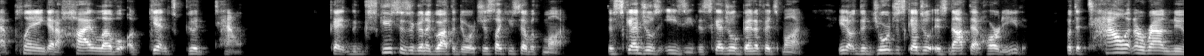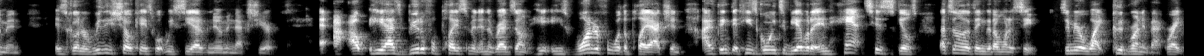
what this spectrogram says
at playing at a high level against good talent. Okay, the excuses are going to go out the door, just like you said with Mond. The schedule's easy. The schedule benefits Mond. You know, the Georgia schedule is not that hard either. But the talent around Newman is going to really showcase what we see out of Newman next year. I, I, he has beautiful placement in the red zone. He, he's wonderful with the play action. I think that he's going to be able to enhance his skills. That's another thing that I want to see. Zamir White, good running back, right?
